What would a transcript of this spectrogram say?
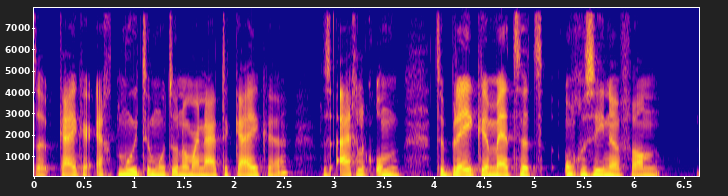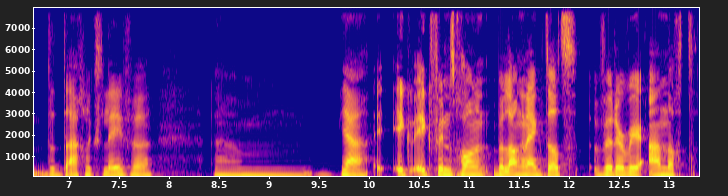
de kijker echt moeite moet doen om er naar te kijken. Dus eigenlijk om te breken met het ongeziene van het dagelijks leven. Ehm, ja, ik, ik vind het gewoon belangrijk dat we er weer aandacht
